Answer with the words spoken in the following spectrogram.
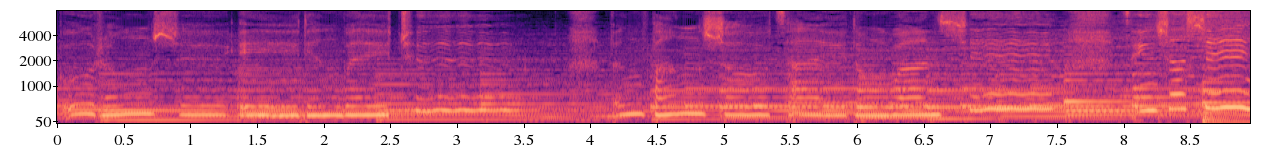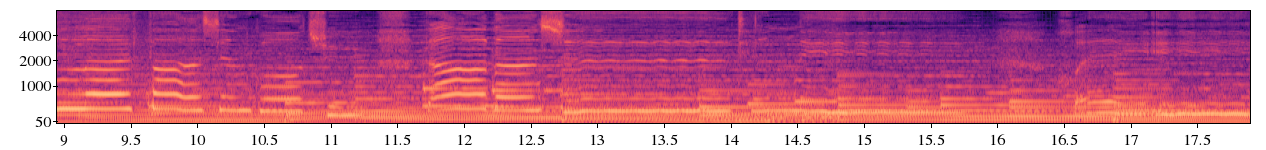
不容许一点委屈。等放手才懂惋惜，静下心来发现过去大半是甜蜜回忆。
